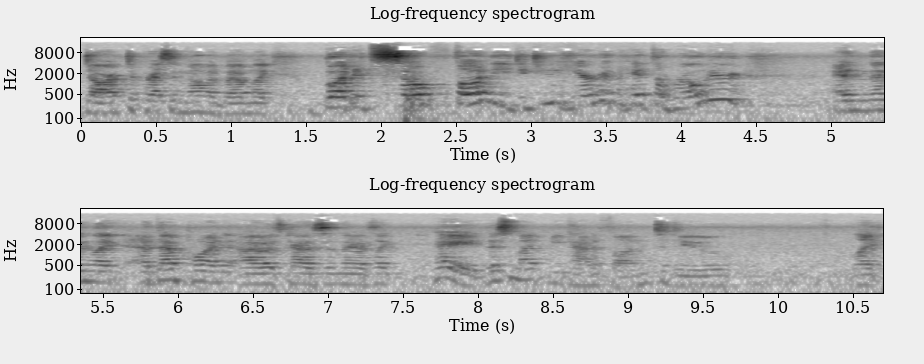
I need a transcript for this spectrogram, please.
dark, depressing moment." But I'm like, "But it's so funny! Did you hear him hit the rotor?" And then like at that point, I was kind of sitting there. It's like, "Hey, this might be kind of fun to do." Like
